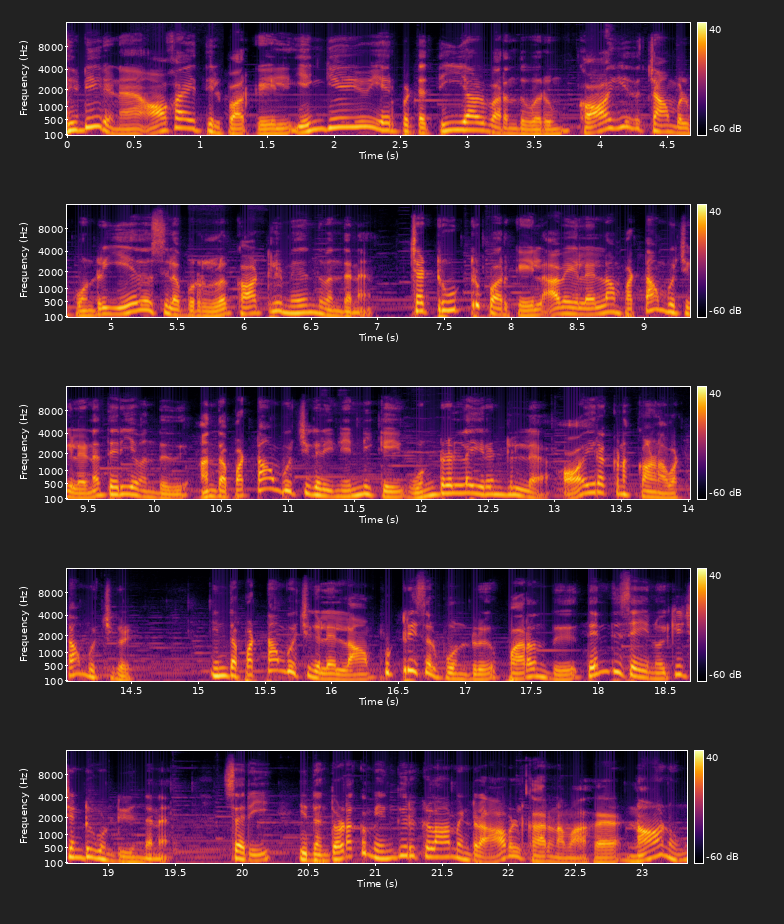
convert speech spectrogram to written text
திடீரென ஆகாயத்தில் பார்க்கையில் எங்கேயோ ஏற்பட்ட தீயால் வறந்து வரும் காகித சாம்பல் போன்று ஏதோ சில பொருள்கள் காற்றில் மிதந்து வந்தன. சற்று உற்று பார்க்கையில் அவைகள் எல்லாம் பட்டாம்பூச்சிகள் என தெரிய வந்தது. அந்த பட்டாம்பூச்சிகளின் எண்ணிக்கை ஒன்றல்ல இரண்டல்ல ஆயிரக்கணக்கான பட்டாம்பூச்சிகள். இந்த பட்டாம்பூச்சிகள் எல்லாம் புற்றீசல் போன்று பறந்து தென் திசையை நோக்கி சென்று கொண்டிருந்தன. சரி இதன் தொடக்கம் எங்கு இருக்கலாம் என்ற ஆவல் காரணமாக நானும்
